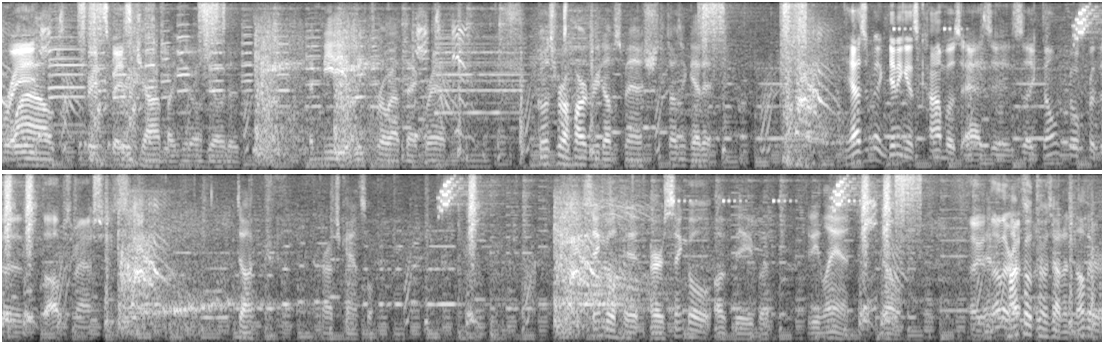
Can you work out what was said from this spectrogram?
Great, Wow. great space. Great job by Jimmy Joe to immediately throw out that grab. Goes for a hard read up smash, doesn't get it. He hasn't been getting his combos as is. Like, don't go for the, the up smashes. Duck, crouch cancel. Single hit, or single up B, but did he land? No. Like, And another Paco throws out another,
